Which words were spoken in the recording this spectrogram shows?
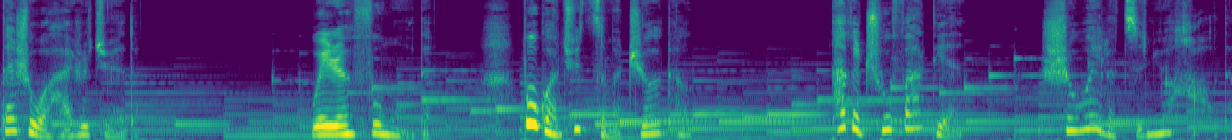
但是我还是觉得，为人父母的，不管去怎么折腾，他的出发点是为了子女好的。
